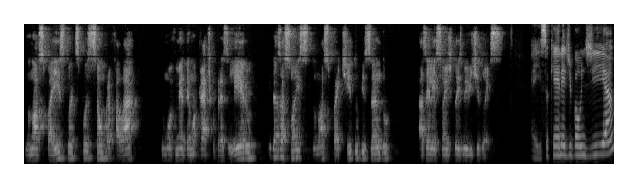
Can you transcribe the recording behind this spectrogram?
no nosso país. Estou à disposição para falar do movimento democrático brasileiro e das ações do nosso partido visando as eleições de 2022. É isso, Kennedy. Bom dia.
